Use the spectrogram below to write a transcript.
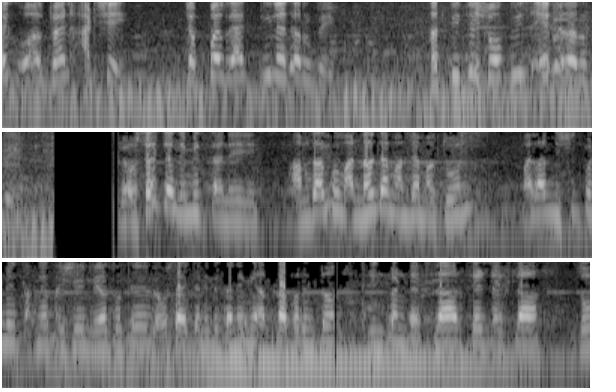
एक वॉल फॅन आठशे चप्पल रॅक तीन हजार रुपये हत्तीचे शोपीस एक हजार रुपये. व्यवसायाच्या निमित्ताने आमदार मानधनाच्या माध्यमातून मला निश्चितपणे चांगले पैसे मिळत होते. व्यवसायाच्या निमित्ताने मी आत्तापर्यंत इन्कम टॅक्सला सेल टॅक्सला जो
